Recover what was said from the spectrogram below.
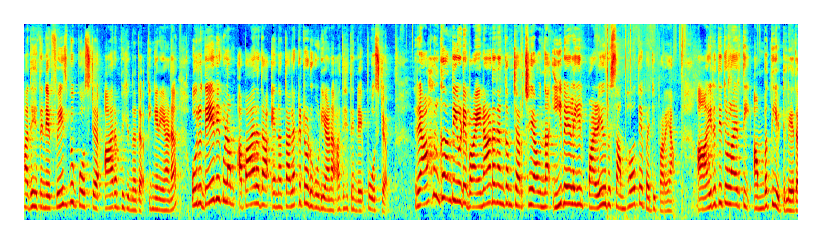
അദ്ദേഹത്തിന്റെ ഫേസ്ബുക്ക് പോസ്റ്റ് ആരംഭിക്കുന്നത്. ഇങ്ങനെയാണ്. ഒരു ദേവികുളം അപാരത എന്ന തലക്കെട്ടോടുകൂടിയാണ് അദ്ദേഹത്തിന്റെ പോസ്റ്റ് രാഹുൽ ഗാന്ധിയുടെ വയനാടൻ അംഗം ചർച്ചയാവുന്ന ഈ വേളയിൽ പഴയൊരു സംഭവത്തെ പറ്റി പറയാം. ആയിരത്തി തൊള്ളായിരത്തി അമ്പത്തി എട്ടിലേത്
